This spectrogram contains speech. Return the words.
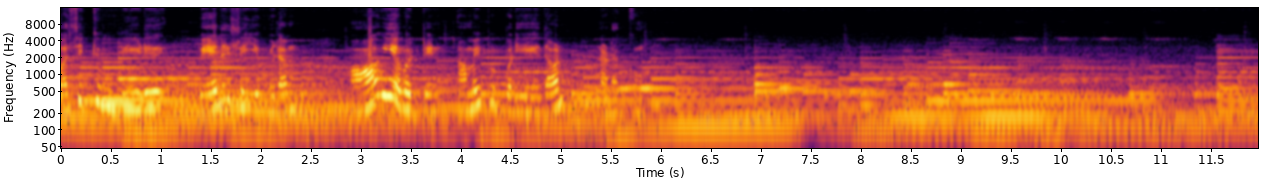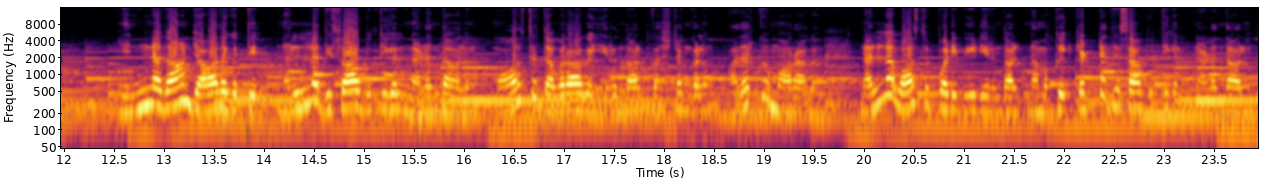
வசிக்கும் வீடு வேலை செய்யும் இடம் ஆகியவற்றின் அமைப்புப்படியே தான் நடக்கும். என்னதான் ஜாதகத்தில் நல்ல திசா புத்திகள் நடந்தாலும் வாஸ்து தவறாக இருந்தால் கஷ்டங்களும் அதற்கு மாறாக நல்ல வாஸ்துப்படி வீடு இருந்தால் நமக்கு கெட்ட திசா புத்திகள் நடந்தாலும்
